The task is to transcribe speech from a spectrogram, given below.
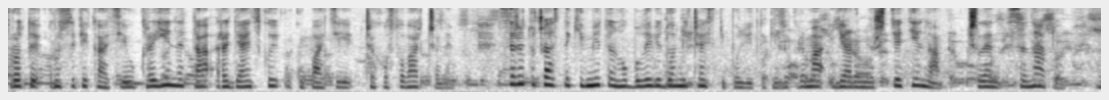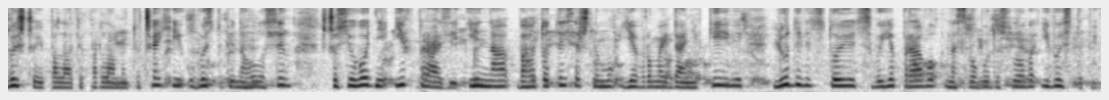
проти русифікації України та радянської окупації Чехословаччини. Серед учасників мітингу були відомі чеські політики, зокрема Яромір Штятіна, член Сенату Вищої палати парламенту Чехії, у виступі наголосив, що сьогодні і в Празі, і на багатотисячному Євромайдані в Києві люди відстоюють своє право на свободу слова і виступів.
